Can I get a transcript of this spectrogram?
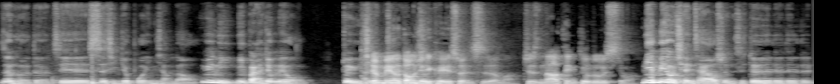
任何的这些事情就不会影响到，因为你你本来就没有对于就没有东西可以损失了嘛，就是 nothing to lose 嘛。你也没有钱财好损失，对对对对对，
